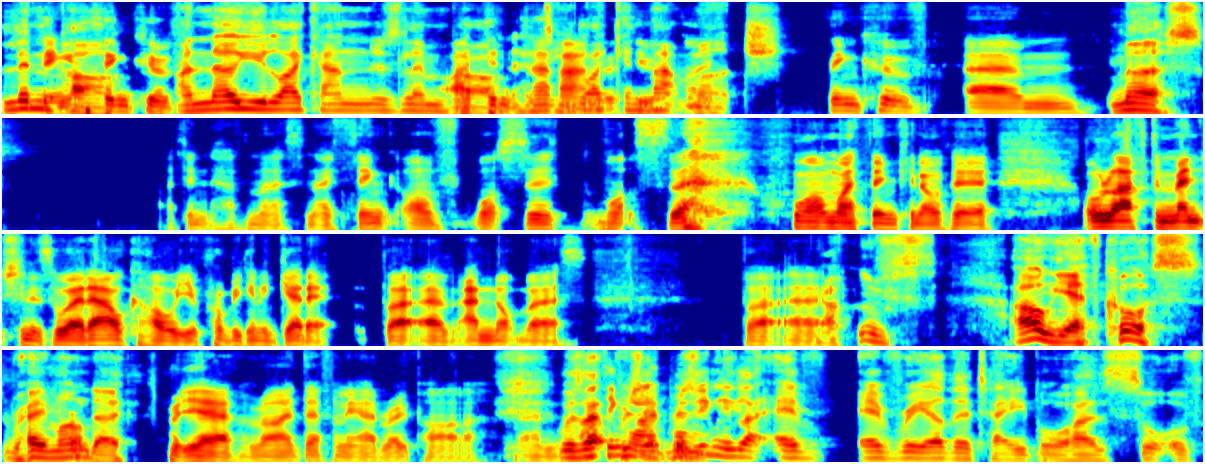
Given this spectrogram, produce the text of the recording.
Limpar. think of- I know you like Anders Limpar. I didn't have you like him that like- much. think of. Um, Merse. I didn't have Merse. No, think of what's the what's the what am I thinking of here? All I have to mention is the word alcohol. You're probably going to get it, but um, and not Merse. But uh, oh yeah, of course, Raymondo. but yeah, right. I definitely had Ray Parlour. And Was I that I had presumably like ev- every other table has sort of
